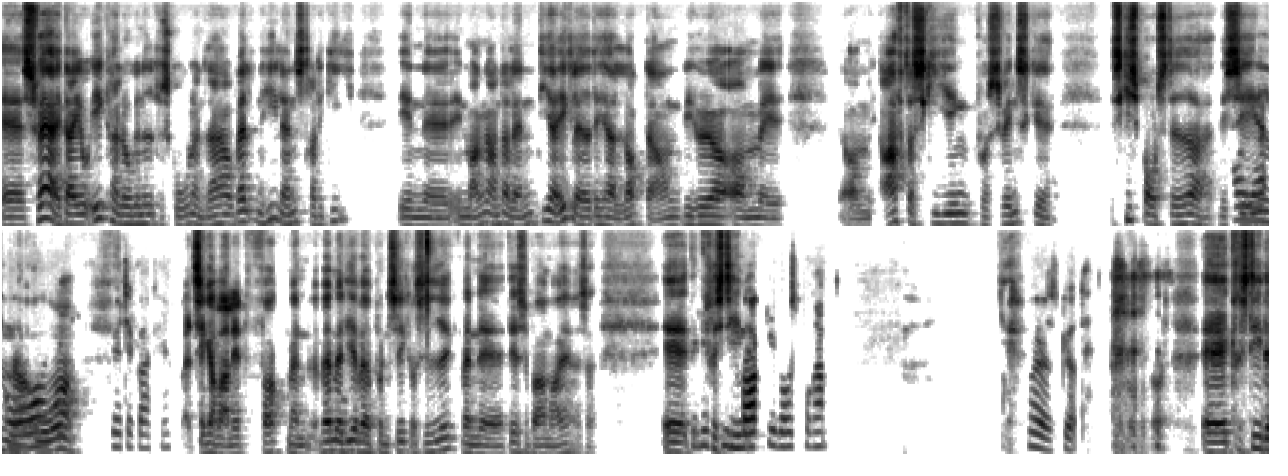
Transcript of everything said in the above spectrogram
Øh, Sverige, der jo ikke har lukket ned på skolerne, der har jo valgt en helt anden strategi end, øh, end mange andre lande. De har ikke lavet det her lockdown. Vi hører om, øh, om afterskiing på svenske skisportsteder ved Sælen oh, ja, og Åre. Det er godt, ja. Jeg tænker bare lidt, fuck, man, hvad med lige at være på den sikre side, ikke? men øh, det er så bare mig. Altså. Øh, det er Christine... fuck i vores program. Ja. Nu har jeg også gjort det. det. Øh, Christine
